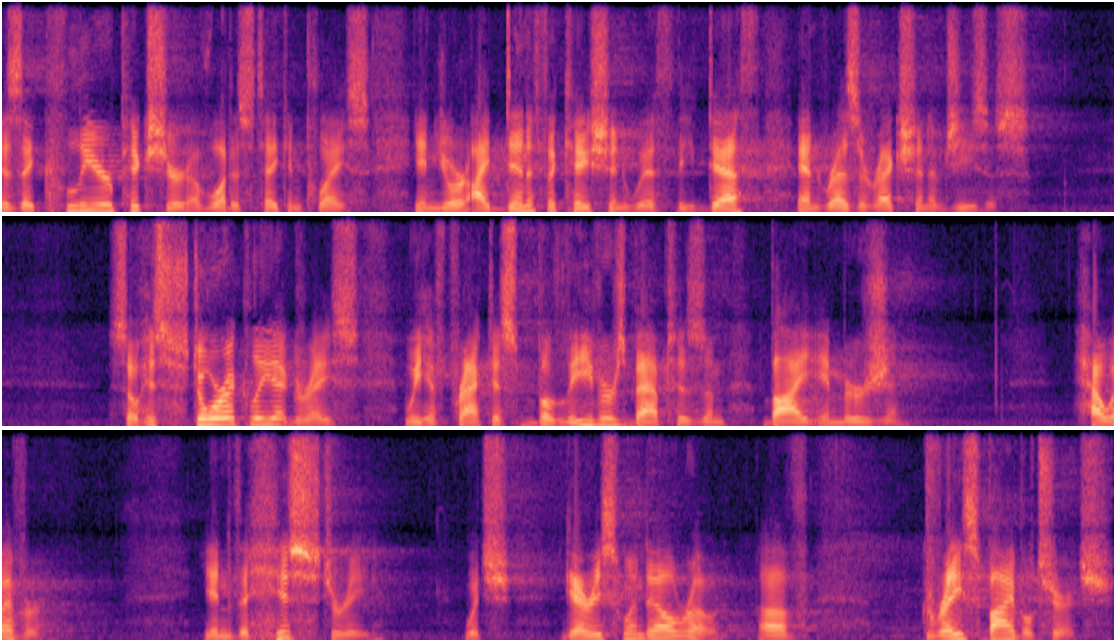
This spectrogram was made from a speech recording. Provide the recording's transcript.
is a clear picture of what has taken place in your identification with the death and resurrection of Jesus. So, historically at Grace, we have practiced believers' baptism by immersion. However, in the history, which Gary Swindell wrote, of Grace Bible Church,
